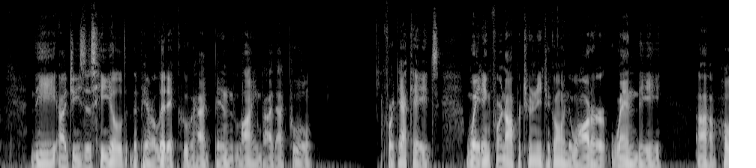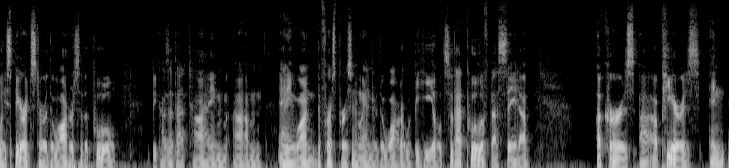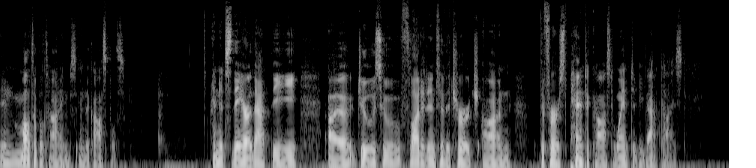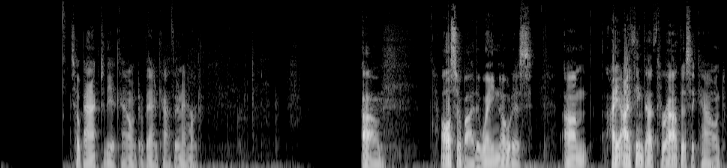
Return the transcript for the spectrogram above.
the uh, Jesus healed the paralytic who had been lying by that pool for decades, waiting for an opportunity to go in the water when the uh, Holy Spirit stirred the waters of the pool. Because at that time, um, anyone, the first person who entered the water would be healed. So that pool of Bethsaida occurs, uh, appears in, in multiple times in the Gospels. And it's there that the uh, Jews who flooded into the church on the first Pentecost went to be baptized. So back to the account of Anne Catherine Emmerich. Um, also, by the way, notice um, I, I think that throughout this account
